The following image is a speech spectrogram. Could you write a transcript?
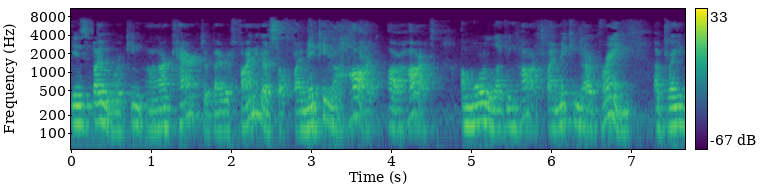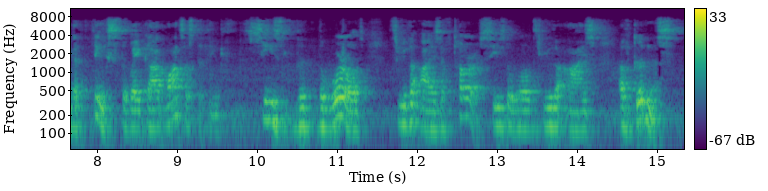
is by working on our character, by refining ourselves, by making a heart, our heart, a more loving heart, by making our brain a brain that thinks the way God wants us to think, sees the, the world through the eyes of Torah, sees the world through the eyes of goodness.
